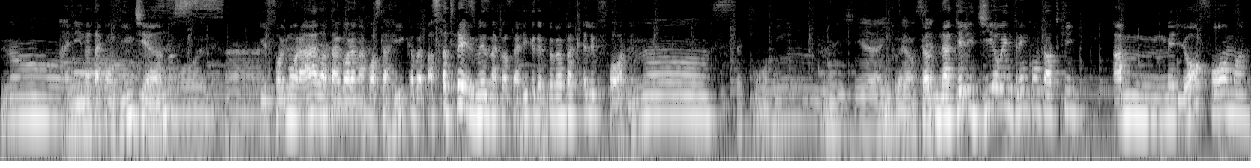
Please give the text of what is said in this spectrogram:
Nossa. A Nina tá com 20 anos e foi morar. Ela tá agora na Costa Rica, vai passar três meses na Costa Rica e depois vai pra Califórnia. Nossa, que lindo. Então, Então, naquele dia eu entrei em contato que a melhor forma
